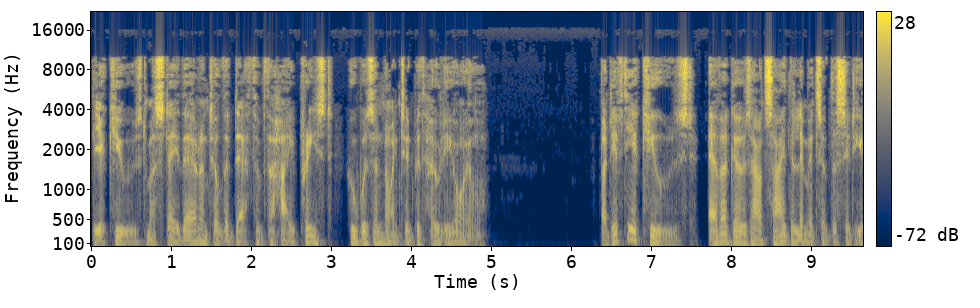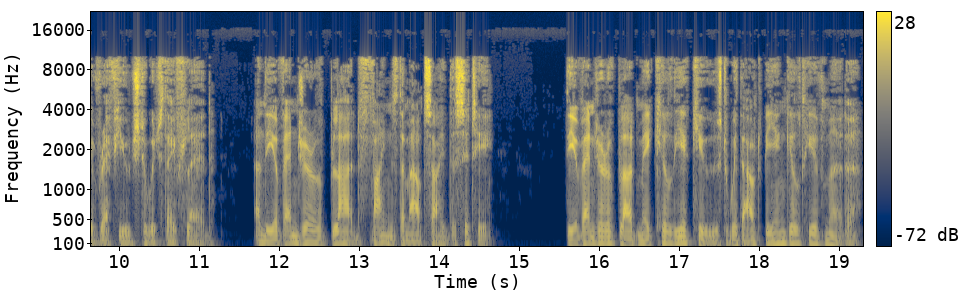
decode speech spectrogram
The accused must stay there until the death of the high priest who was anointed with holy oil. But if the accused ever goes outside the limits of the city of refuge to which they fled, and the avenger of blood finds them outside the city, the avenger of blood may kill the accused without being guilty of murder.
